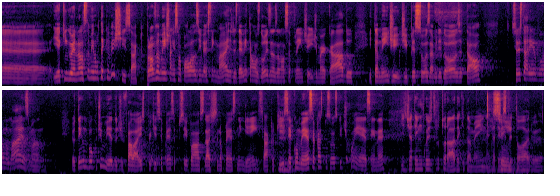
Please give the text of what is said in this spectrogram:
É, e aqui em Goiânia elas também vão ter que investir, saca? Provavelmente lá em São Paulo elas investem mais, eles devem estar uns dois anos à nossa frente aí de mercado e também de, de pessoas habilidosas e tal. Se eu estaria voando mais, mano, eu tenho um pouco de medo de falar isso, porque você pensa pra você ir pra uma cidade que você não conhece ninguém, saca? Aqui você começa com as pessoas que te conhecem, né? E já tem uma coisa estruturada aqui também, né? Já tem um Sim. escritório,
